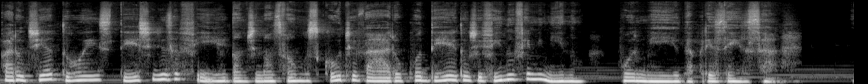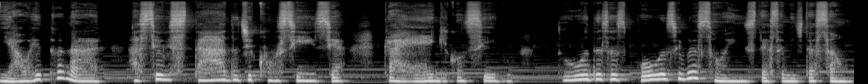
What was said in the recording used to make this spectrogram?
para o dia 2 deste desafio, onde nós vamos cultivar o poder do divino feminino por meio da presença. E ao retornar a seu estado de consciência, carregue consigo todas as boas vibrações dessa meditação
